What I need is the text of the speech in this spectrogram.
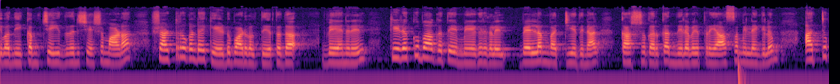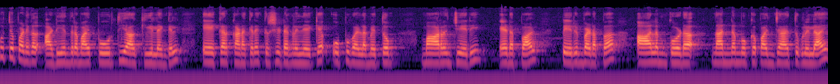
ഇവ നീക്കം ചെയ്യുന്നതിന് ശേഷമാണ് ഷട്ടറുകളുടെ കേടുപാടുകൾ തീർത്തത്. വേനലിൽ കിഴക്കുഭാഗത്തെ മേഖലകളിൽ വെള്ളം വറ്റിയതിനാൽ കർഷകർക്ക് നിലവിൽ പ്രയാസമില്ലെങ്കിലും അറ്റകുറ്റപ്പണികൾ അടിയന്തരമായി പൂർത്തിയാക്കിയില്ലെങ്കിൽ ഏക്കർ കണക്കിന് കൃഷിയിടങ്ങളിലേക്ക് ഉപ്പുവെള്ളമെത്തും മാറഞ്ചേരി എടപ്പാൾ പെരുമ്പടപ്പ് ആലംകോട് നന്നമുക്ക് പഞ്ചായത്തുകളിലായി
